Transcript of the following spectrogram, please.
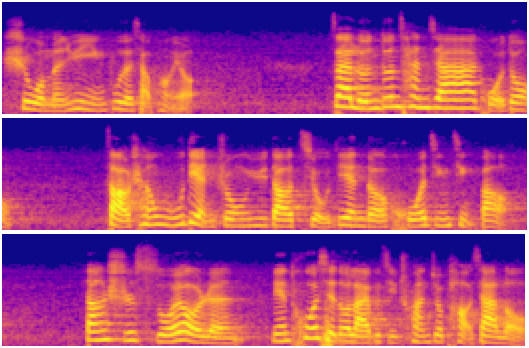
是我们运营部的小朋友，在伦敦参加活动，早晨五点钟遇到酒店的火警警报，当时所有人连拖鞋都来不及穿就跑下楼，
